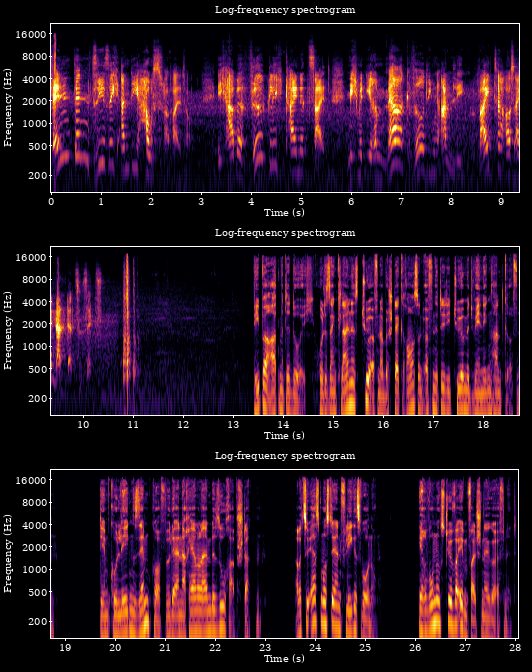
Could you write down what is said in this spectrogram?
Wenden Sie sich an die Hausverwaltung. Ich habe wirklich keine Zeit, mich mit Ihrem merkwürdigen Anliegen weiter auseinanderzusetzen. Pieper atmete durch, holte sein kleines Türöffnerbesteck raus und öffnete die Tür mit wenigen Handgriffen. Dem Kollegen Semkov würde er nachher mal einen Besuch abstatten. Aber zuerst musste er in Flieges Wohnung. Ihre Wohnungstür war ebenfalls schnell geöffnet.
